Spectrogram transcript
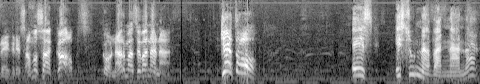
Regresamos a Cops con armas de banana. ¡Quieto! ¿Es... es una banana?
